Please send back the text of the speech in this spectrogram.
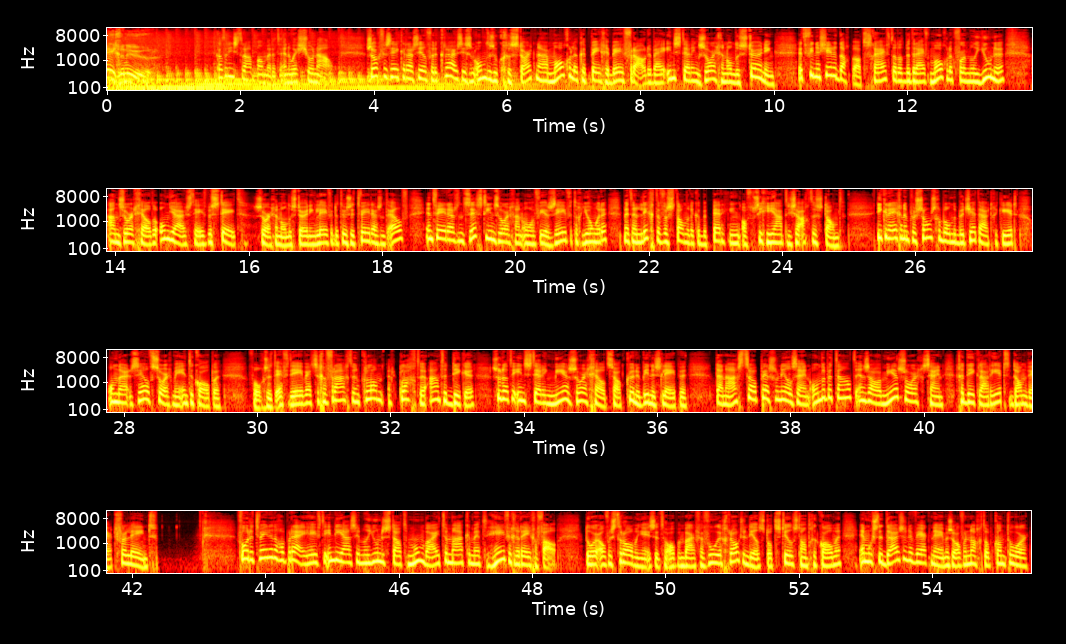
9 uur. Katrien Straatman met het NOS Journaal. Zorgverzekeraar Zilveren Kruis is een onderzoek gestart naar mogelijke PGB-fraude bij instelling Zorg en Ondersteuning. Het Financiële Dagblad schrijft dat het bedrijf mogelijk voor miljoenen aan zorggelden onjuist heeft besteed. Zorg en Ondersteuning leverde tussen 2011 en 2016 zorg aan ongeveer 70 jongeren met een lichte verstandelijke beperking of psychiatrische achterstand. Die kregen een persoonsgebonden budget uitgekeerd om daar zelf zorg mee in te kopen. Volgens het FD werd ze gevraagd hun klachten aan te dikken, zodat de instelling meer zorggeld zou kunnen binnenslepen. Daarnaast zou personeel zijn onderbetaald en zou er meer zorg zijn gedeclareerd dan werd verleend. Voor de tweede dag op rij heeft de Indiase miljoenenstad Mumbai te maken met hevige regenval. Door overstromingen is het openbaar vervoer grotendeels tot stilstand gekomen en moesten duizenden werknemers overnachten op kantoor.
